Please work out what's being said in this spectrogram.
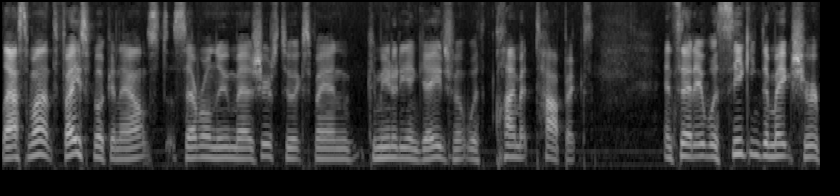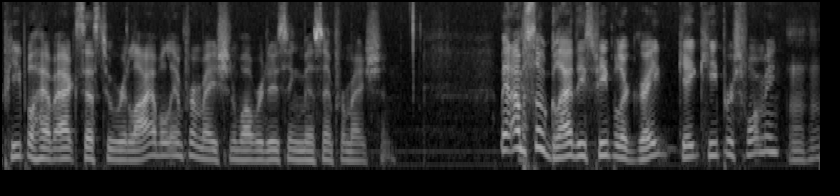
Last month, Facebook announced several new measures to expand community engagement with climate topics and said it was seeking to make sure people have access to reliable information while reducing misinformation. Man, I'm so glad these people are great gatekeepers for me. Mm-hmm.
